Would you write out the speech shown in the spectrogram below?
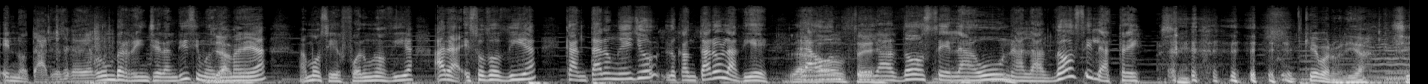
El notario se quedó con un berrinche grandísimo. De todas ves. maneras, vamos, si fueron unos días. Ahora, esos dos días cantaron ellos, lo cantaron las 10, Las las 11, 11. las 12, las 1, las 12 y las 3. Qué barbaridad. Sí,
